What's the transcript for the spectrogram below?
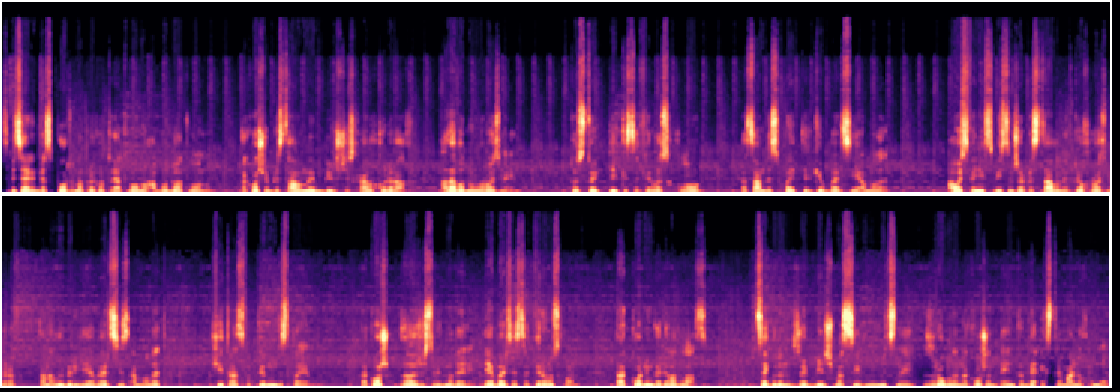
спеціальний для спорту, наприклад, триатлону або дуатлону. Також він представлений в більш яскравих кольорах, але в одному розмірі. Тут стоїть тільки сафірове скло та сам дисплей тільки в версії AMOLED. А ось Phoenix 8 вже представлений в трьох розмірах, та на вибір є версії з AMOLED чи трансфективним дисплеєм. Також, в залежності від моделі, є версія з сафіровим склом та Corning Gorilla Glass. Цей годинник вже більш масивний, міцний, зроблений на кожен день та для екстремальних умов.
